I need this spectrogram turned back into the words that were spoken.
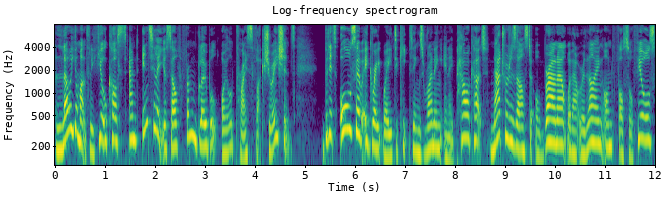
lower your monthly fuel costs, and insulate yourself from global oil price fluctuations. But it's also a great way to keep things running in a power cut, natural disaster, or brownout without relying on fossil fuels,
